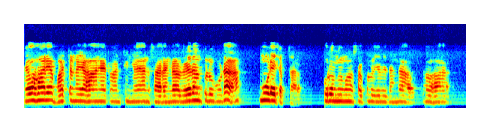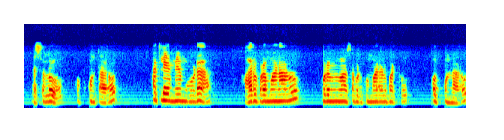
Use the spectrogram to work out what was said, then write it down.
వ్యవహారే భట్టనయ అనేటువంటి న్యాయానుసారంగా వేదాంతులు కూడా మూడే చెప్తారు. పూర్వమీమాంసకులు ఏ విధంగా వ్యవహార దశలో ఒప్పుకుంటారో అట్లే మేము కూడా ఆరు ప్రమాణాలు పూర్వమీమాంసకుడు కుమారులు పట్టు ఒప్పుకున్నారు.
